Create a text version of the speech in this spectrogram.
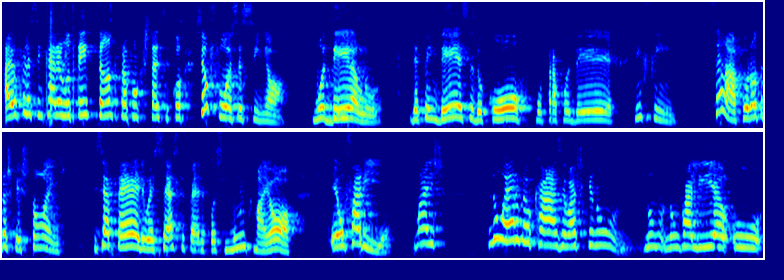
Aí eu falei assim: cara, eu lutei tanto para conquistar esse corpo. Se eu fosse assim, ó, modelo, dependesse do corpo para poder enfim, sei lá, por outras questões, e se a pele, o excesso de pele fosse muito maior, eu faria. Mas não era o meu caso, eu acho que não, não, não valia o.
